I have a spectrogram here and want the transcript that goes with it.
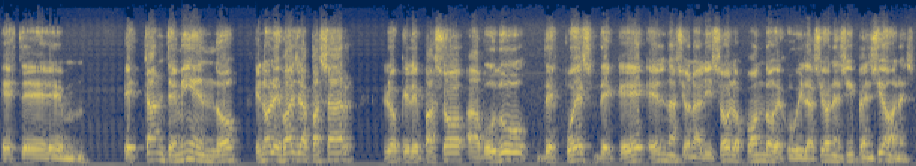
este, están temiendo que no les vaya a pasar lo que le pasó a Vudú después de que él nacionalizó los fondos de jubilaciones y pensiones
